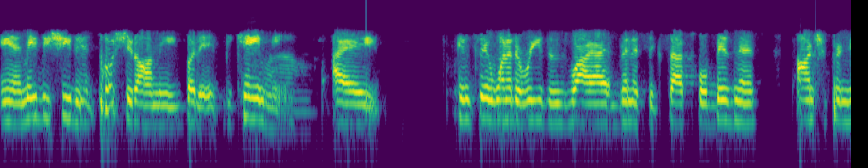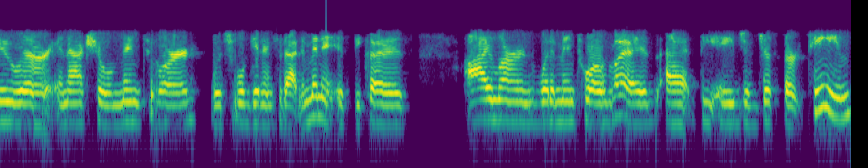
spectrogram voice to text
And maybe she didn't push it on me, but it became me. I can say one of the reasons why I've been a successful business entrepreneur and actual mentor, which we'll get into that in a minute, is because I learned what a mentor was at the age of just 13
